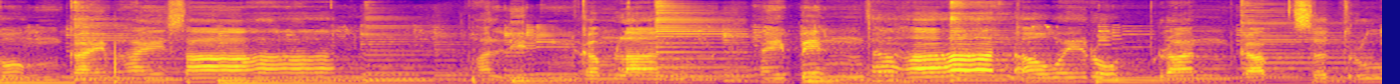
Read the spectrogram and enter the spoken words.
ก้องไกลไพศาลผลิตกำลังให้เป็นทหารเอาไว้รบรันกับศัตรู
